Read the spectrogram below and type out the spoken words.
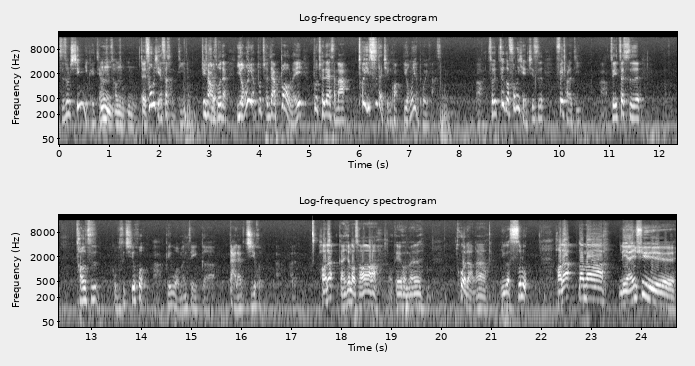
指数基金你可以这样去操作，嗯嗯嗯对风险是很低的。就像我说的，永远不存在暴雷，不存在什么退市的情况，永远不会发生。啊，所以这个风险其实非常的低啊，所以这是投资股市期货啊给我们这个带来的机会啊。好的。感谢老曹啊，我给我们拓展了一个思路。好的，那么连续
